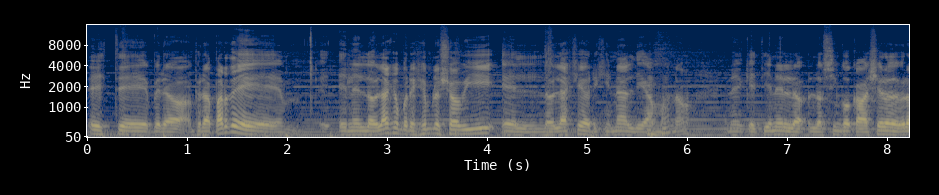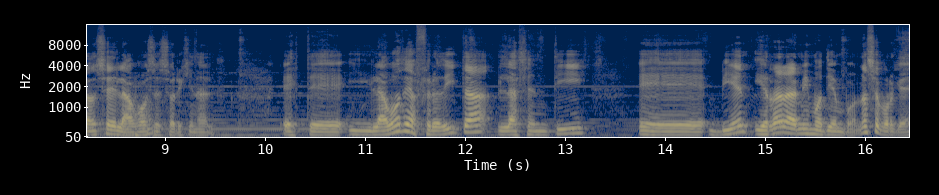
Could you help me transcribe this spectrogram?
este, pero, pero aparte, en el doblaje, por ejemplo, yo vi el doblaje original, digamos, ¿no? En el que tienen lo- los cinco caballeros de bronce, las voces originales. Este, y la voz de Afrodita la sentí eh, bien y rara al mismo tiempo. No sé por qué,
